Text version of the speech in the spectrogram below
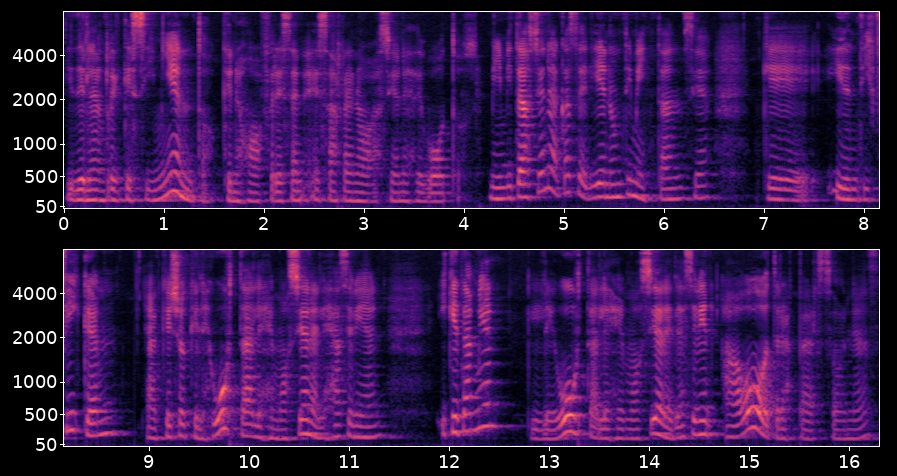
y del enriquecimiento que nos ofrecen esas renovaciones de votos. Mi invitación acá sería, en última instancia, que identifiquen aquello que les gusta, les emociona, les hace bien, y que también le gusta, les emociona, les hace bien a otras personas,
